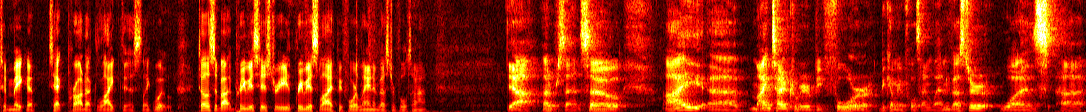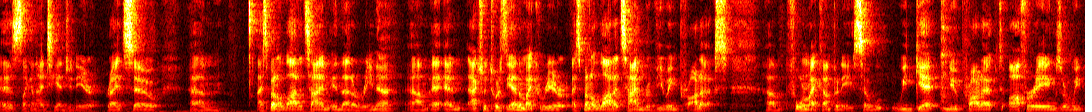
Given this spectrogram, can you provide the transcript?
to make a tech product like this? Like, what? Tell us about previous history, previous life before Land Investor full time. Yeah, hundred percent. So, I uh, my entire career before becoming a full time land investor was uh, as like an IT engineer, right? So. Um, I spent a lot of time in that arena, um, and, and actually towards the end of my career, I spent a lot of time reviewing products um, for my company. So we get new product offerings, or we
